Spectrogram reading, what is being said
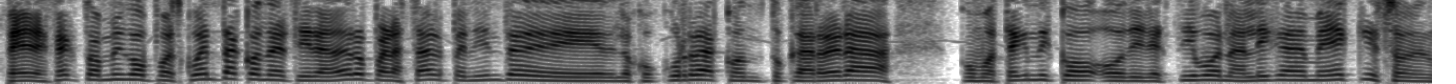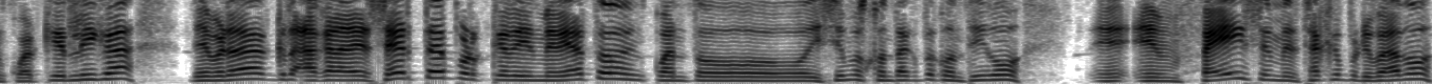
Perfecto, amigo. Pues cuenta con el tiradero para estar pendiente de lo que ocurra con tu carrera como técnico o directivo en la Liga MX o en cualquier liga. De verdad, agradecerte porque de inmediato, en cuanto hicimos contacto contigo en, en Face, en mensaje privado,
